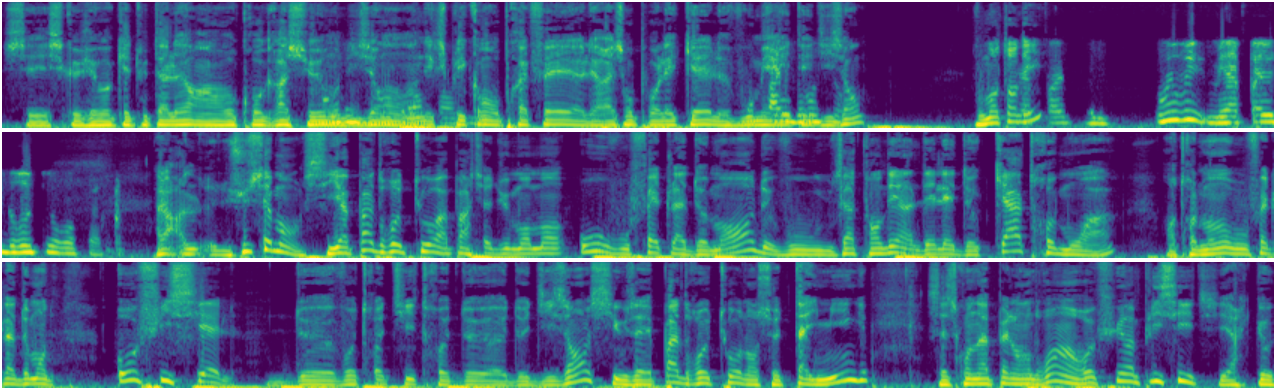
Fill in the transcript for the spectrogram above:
c'est ce que j'évoquais tout à l'heure, un recours gracieux en disant, en expliquant au préfet les raisons pour lesquelles vous méritez 10 ans. Vous m'entendez? Oui, oui, mais il n'y a pas eu de retour, en fait. Alors, justement, s'il n'y a pas de retour à partir du moment où vous faites la demande, vous attendez un délai de 4 mois entre le moment où vous faites la demande officielle de votre titre de, de 10 ans, si vous n'avez pas de retour dans ce timing, c'est ce qu'on appelle en droit un refus implicite. C'est-à-dire que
